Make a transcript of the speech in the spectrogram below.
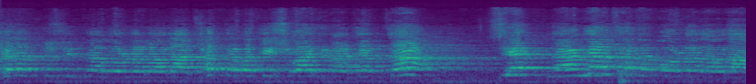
शरद जोशींचा बोर्ड लावला छत्रपती शिवाजी राजांचा शेत नांगरचा बोर्ड लावला.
